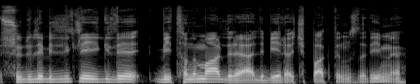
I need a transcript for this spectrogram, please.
sürdürülebilirlikle ilgili bir tanım vardır herhalde bir yere açıp baktığımızda değil mi?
